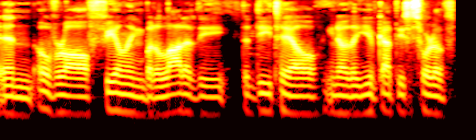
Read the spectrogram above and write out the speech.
and overall feeling, but a lot of the the detail, you know, that you've got these sort of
